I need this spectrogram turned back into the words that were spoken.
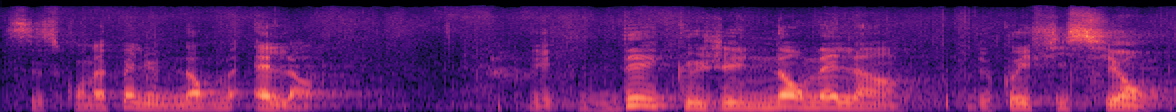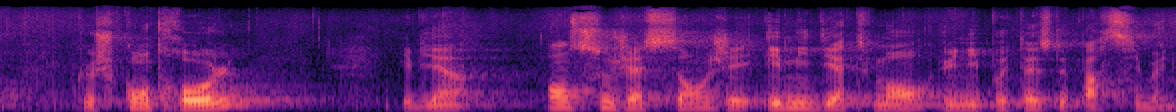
c'est ce qu'on appelle une norme L1. Et dès que j'ai une norme L1 de coefficient que je contrôle, eh bien, en sous-jacent, j'ai immédiatement une hypothèse de parcimonie.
